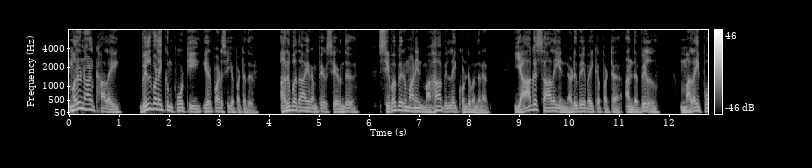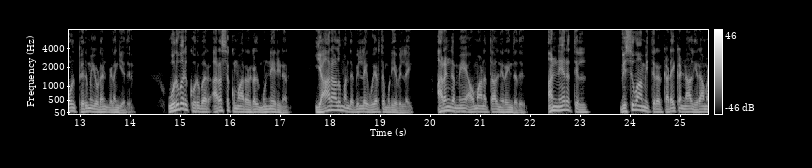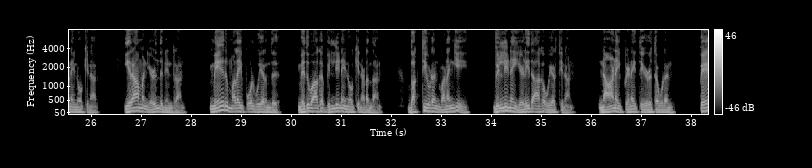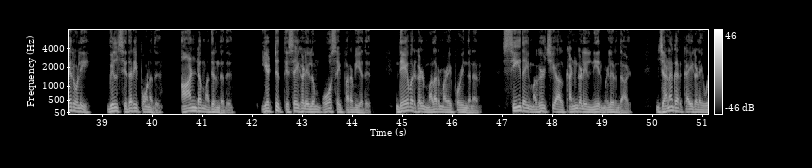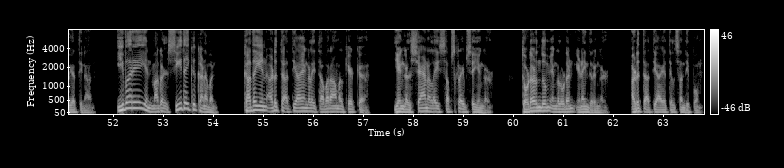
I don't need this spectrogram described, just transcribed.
மறுநாள் காலை வில்வளைக்கும் போட்டி ஏற்பாடு செய்யப்பட்டது. அறுபதாயிரம் பேர் சேர்ந்து சிவபெருமானின் மகா வில்லை கொண்டு வந்தனர். யாகசாலையின் நடுவே வைக்கப்பட்ட அந்த வில் மலை போல் பெருமையுடன் விளங்கியது. ஒருவருக்கொருவர் அரசகுமாரர்கள் முன்னேறினர். யாராலும் அந்த வில்லை உயர்த்த முடியவில்லை. அரங்கமே அவமானத்தால் நிறைந்தது. அந்நேரத்தில் விசுவாமித்திரர் கடைக்கண்ணால் இராமனை நோக்கினார். இராமன் எழுந்து நின்றான். மேரு மலை போல் உயர்ந்து மெதுவாக வில்லினை நோக்கி நடந்தான். பக்தியுடன் வணங்கி வில்லினை எளிதாக உயர்த்தினான். நாணை பிணைத்து இழுத்தவுடன் பேரொளி வில் சிதறிப் போனது ஆண்டம் அதிர்ந்தது. எட்டு திசைகளிலும் ஓசை பரவியது. தேவர்கள் மலர்மழை பொழிந்தனர். சீதை மகிழ்ச்சியால் கண்களில் நீர் மிளிர்ந்தாள். ஜனகர் கைகளை உயர்த்தினான். இவரே என் மகள் சீதைக்கு கணவன். கதையின் அடுத்த அத்தியாயங்களை தவறாமல் கேட்க எங்கள் சேனலை சப்ஸ்கிரைப் செய்யுங்கள். தொடர்ந்தும் எங்களுடன் இணைந்திருங்கள். அடுத்த அத்தியாயத்தில் சந்திப்போம்.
